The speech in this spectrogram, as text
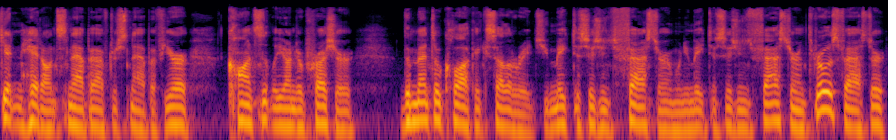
getting hit on snap after snap, if you're constantly under pressure, the mental clock accelerates. You make decisions faster, and when you make decisions faster and throws faster,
